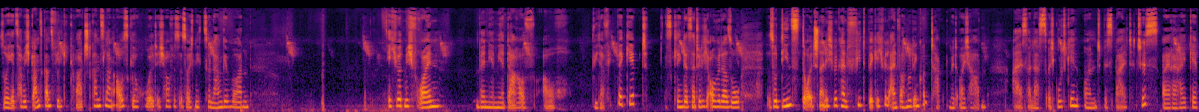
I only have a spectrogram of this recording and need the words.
So, jetzt habe ich ganz, ganz viel gequatscht, ganz lang ausgeholt. Ich hoffe, es ist euch nicht zu lang geworden. Ich würde mich freuen, wenn ihr mir darauf auch wieder Feedback gebt. Es klingt jetzt natürlich auch wieder so, so dienstdeutsch. Nein, ich will kein Feedback. Ich will einfach nur den Kontakt mit euch haben. Also lasst es euch gut gehen und bis bald. Tschüss, eure Heike.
